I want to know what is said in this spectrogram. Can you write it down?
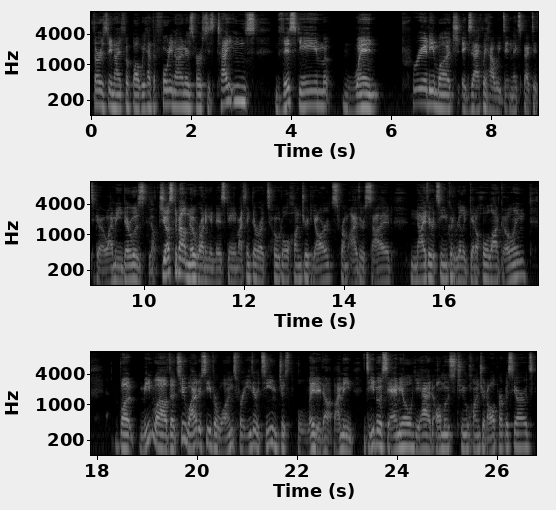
Thursday night football, we had the 49ers versus Titans. This game went pretty much exactly how we didn't expect it to go. I mean, there was yep. just about no running in this game. I think there were a total 100 yards from either side. Neither team could really get a whole lot going. But meanwhile, the two wide receiver ones for either team just lit it up. I mean, Deebo Samuel, he had almost 200 all purpose yards.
